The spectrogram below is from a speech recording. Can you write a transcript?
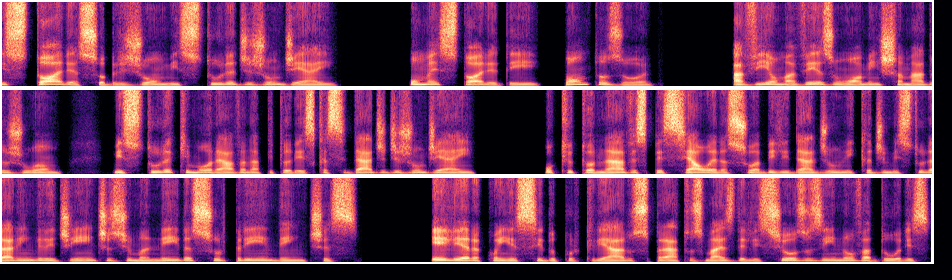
História sobre João Mistura de Jundiaí. Uma história de Pontosor. Havia uma vez um homem chamado João Mistura que morava na pitoresca cidade de Jundiaí. O que o tornava especial era sua habilidade única de misturar ingredientes de maneiras surpreendentes. Ele era conhecido por criar os pratos mais deliciosos e inovadores,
